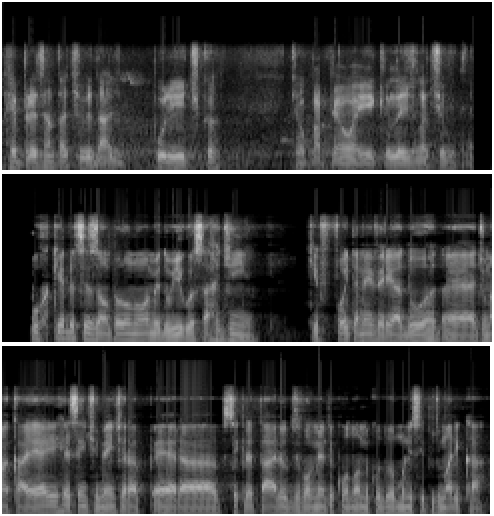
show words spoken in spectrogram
representatividade política, que é o papel aí que o legislativo. Por que decisão pelo nome do Igor Sardinha, que foi também vereador é, de Macaé e recentemente era, era secretário de Desenvolvimento Econômico do município de Maricá?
